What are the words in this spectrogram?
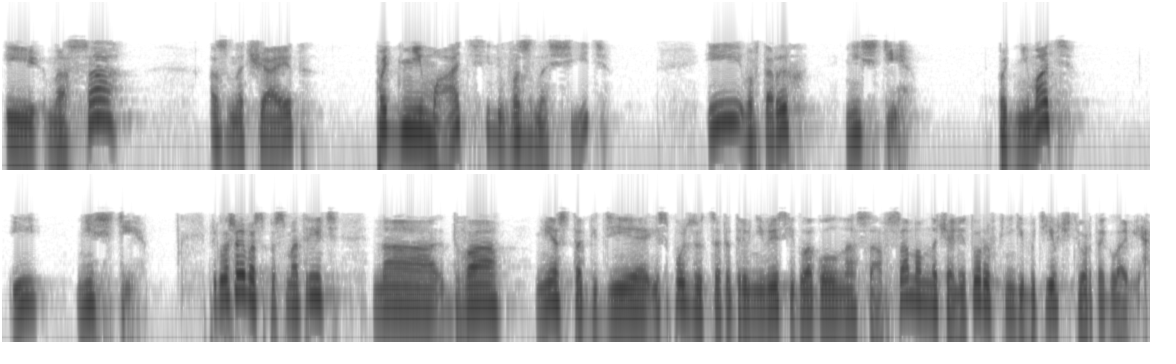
И «наса» означает поднимать или возносить, и, во-вторых, нести. Поднимать и нести. Приглашаю вас посмотреть на два места, где используется этот древнееврейский глагол «наса». В самом начале Торы в книге «Бытие» в 4 главе.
